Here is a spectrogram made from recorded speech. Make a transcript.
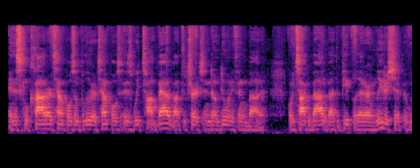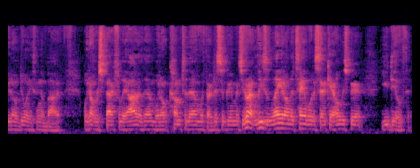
and this can cloud our temples and pollute our temples is we talk bad about the church and don't do anything about it. Or we talk about about the people that are in leadership and we don't do anything about it. We don't respectfully honor them. We don't come to them with our disagreements. You don't at least lay it on the table to say okay holy spirit you deal with it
